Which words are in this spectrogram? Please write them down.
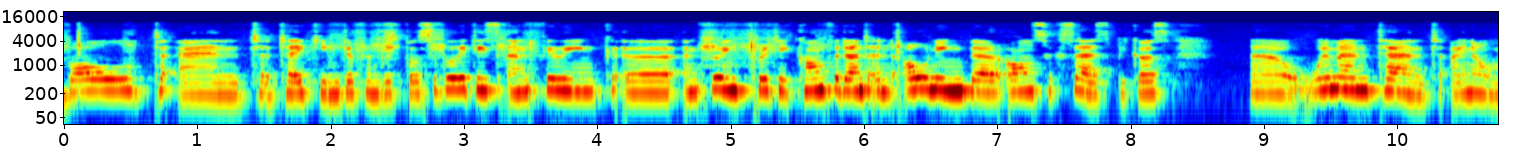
bold and uh, taking different responsibilities and feeling uh, and feeling pretty confident and owning their own success because uh, women tend, I know,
